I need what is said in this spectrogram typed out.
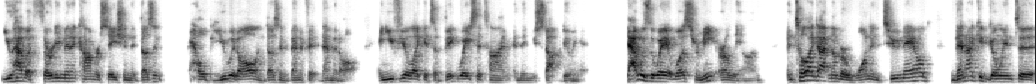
you have a 30 minute conversation that doesn't help you at all and doesn't benefit them at all. And you feel like it's a big waste of time and then you stop doing it. That was the way it was for me early on until I got number one and two nailed. Then I could go into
